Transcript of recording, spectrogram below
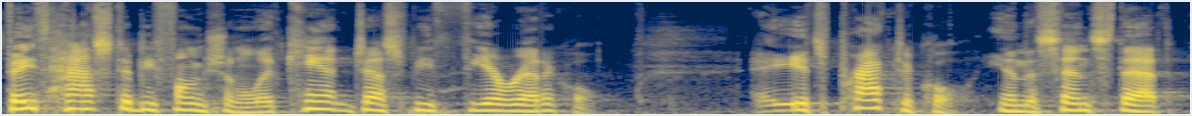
Faith has to be functional, it can't just be theoretical. It's practical in the sense that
